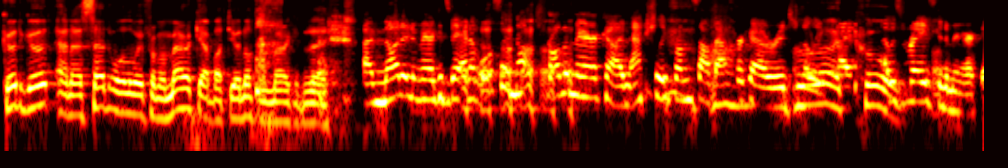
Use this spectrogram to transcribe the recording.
Good, good. And I said all the way from America, but you're not in America today. I'm not in America today, and I'm also not from America. I'm actually from South Africa originally. All right, I, cool. I was raised in America,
